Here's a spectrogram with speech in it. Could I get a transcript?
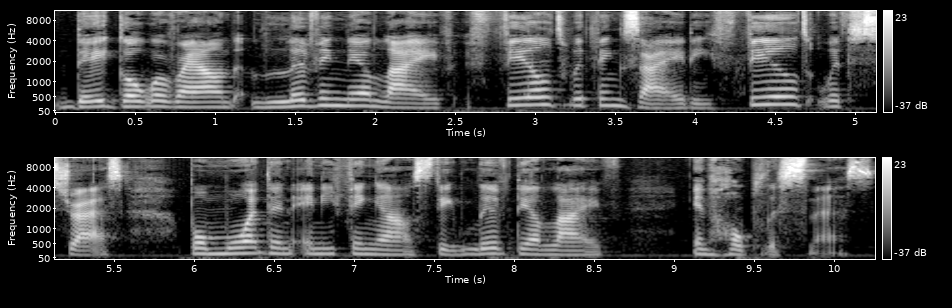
They go around living their life filled with anxiety, filled with stress, but more than anything else, they live their life in hopelessness.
